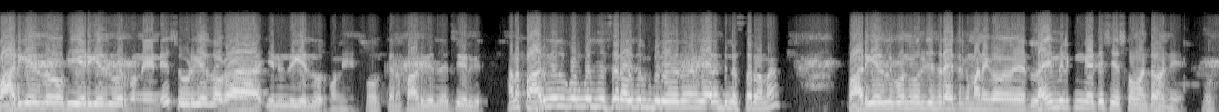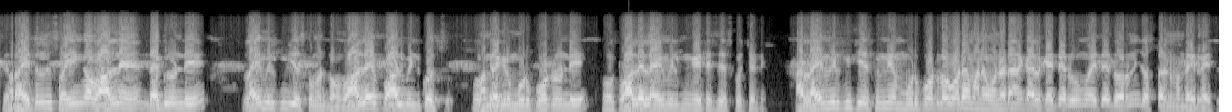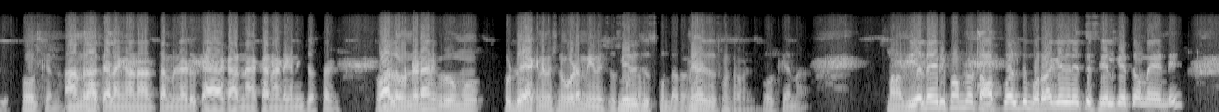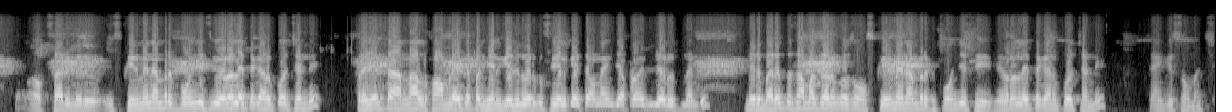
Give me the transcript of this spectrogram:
పాడి గేదెలు ఒక ఏడు గేదెల వరకు ఉన్నాయండి. సూడి గేదెలు ఒక ఎనిమిది గేదెల వరకు ఉన్నాయండి. ఓకేనా? పాడి గేదెలు అయితే ఏడు. అన్న పాడి గేదెలు కొనుగోలు చేస్తే రైతులకు మీరు ఏ విధంగా గ్యారంటీలు ఇస్తారన్నా? పాడి గేదెలు కొనుగోలు చేసే రైతులకు మనకు లైవ్ మిల్కింగ్ అయితే చేసుకోమంటామండి. రైతులను స్వయంగా వాళ్ళనే దగ్గరుండి లైవ్ మిల్కింగ్ చేసుకోమంటాం. వాళ్ళే పాలు పిండుకోవచ్చు. మన దగ్గర మూడు పూటలు ఉండి వాళ్ళే లైవ్ మిల్కింగ్ అయితే చేసుకోవచ్చండి. ఆ లైవ్ మిల్కింగ్ చేసుకుని మూడు పూటలో కూడా మనం ఉండడానికి వాళ్ళకైతే రూమ్ అయితే దూరం నుంచి వస్తారండి మన దగ్గర రైతులు. ఆంధ్ర తెలంగాణ తమిళనాడు కర్ణాటక నుంచి వస్తారండి. వాళ్ళు ఉండడానికి రూమ్ ఫుడ్ ఎకనామిక్స్ కూడా మేమే మీరు చూసుకుంటాం చూసుకుంటారా? మేమే చూసుకుంటామండి. ఓకేనా మన విఎల్ డైరీ ఫామ్లో టాప్ క్వాలిటీ ముర్రా గేదెలు అయితే సేల్కి అయితే ఉన్నాయండి. ఒకసారి మీరు స్క్రీన్ మీద నెంబర్కి ఫోన్ చేసి వివరాలు అయితే కనుక్కోవచ్చండి. ప్రజెంట్ అన్నాళ్ళ ఫామ్లో అయితే పదిహేను గదుల వరకు సేల్కి అయితే ఉన్నాయని చెప్పడం అయితే జరుగుతుందండి. మీరు మరింత సమాచారం కోసం స్క్రీన్ మీద నెంబర్కి ఫోన్ చేసి వివరాలు అయితే కనుక్కోవచ్చండి. Thank you so much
